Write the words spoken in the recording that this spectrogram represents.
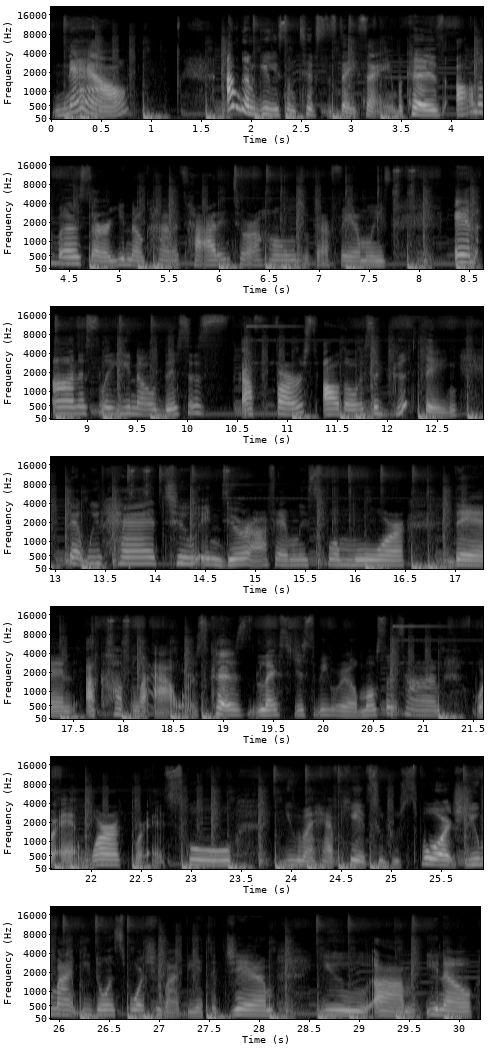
Now, I'm going to give you some tips to stay sane because all of us are, you know, kind of tied into our homes with our families. And honestly, you know, this is our first, although it's a good thing, that we've had to endure our families for more than a couple of hours. Because let's just be real, most of the time we're at work, we're at school. You might have kids who do sports. You might be doing sports. You might be at the gym. You, um, you know,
